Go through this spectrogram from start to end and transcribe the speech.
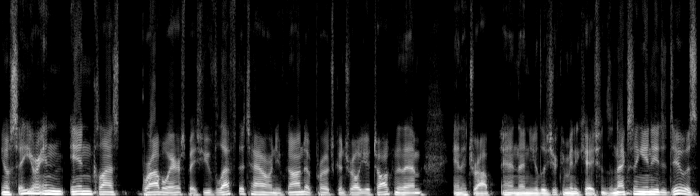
You know, say you're in in class Bravo airspace. You've left the tower and you've gone to approach control. You're talking to them, and it dropped, and then you lose your communications. The next thing you need to do is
